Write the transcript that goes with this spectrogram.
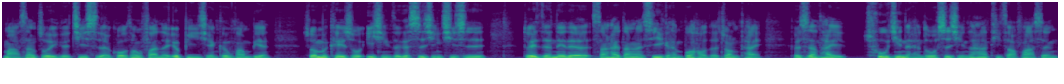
马上做一个及时的沟通，反而又比以前更方便。所以，我们可以说，疫情这个事情其实对人类的伤害当然是一个很不好的状态，可是让它也促进了很多事情，让它提早发生。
